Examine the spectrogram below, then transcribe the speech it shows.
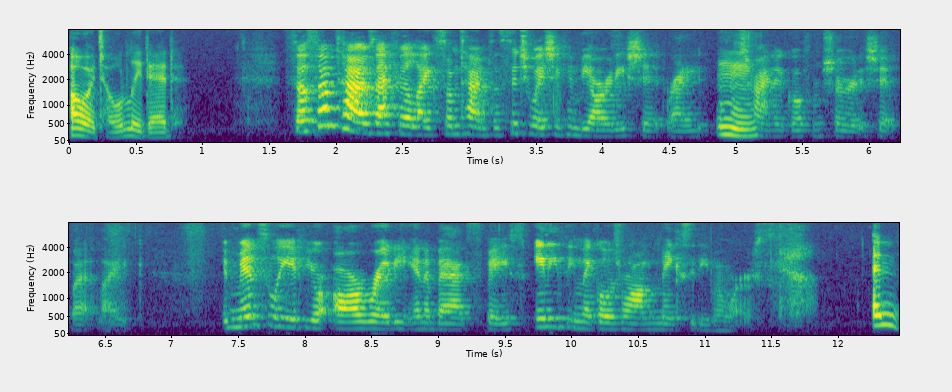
oh, it totally did. So sometimes I feel like sometimes the situation can be already shit, right? Mm-hmm. Just trying to go from sugar to shit, but like mentally, if you're already in a bad space, anything that goes wrong makes it even worse. And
